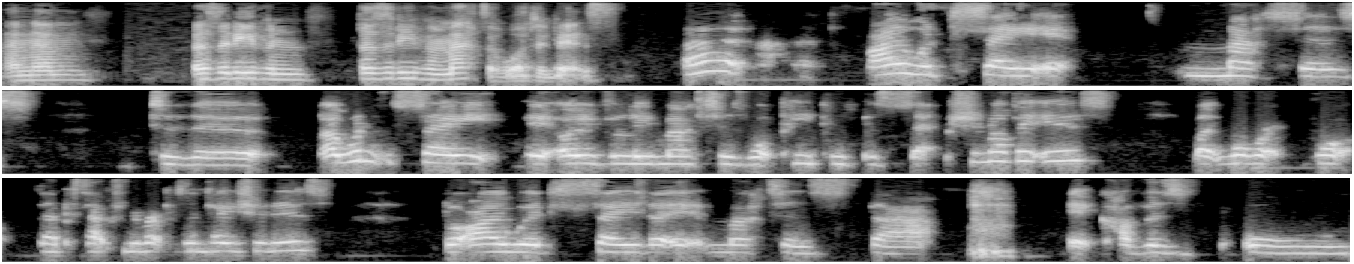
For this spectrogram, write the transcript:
And um, does it even does it even matter what it is? Uh, I would say it matters to the. I wouldn't say it overly matters what people's perception of it is, like what re- what their perception of representation is. But I would say that it matters that it covers all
